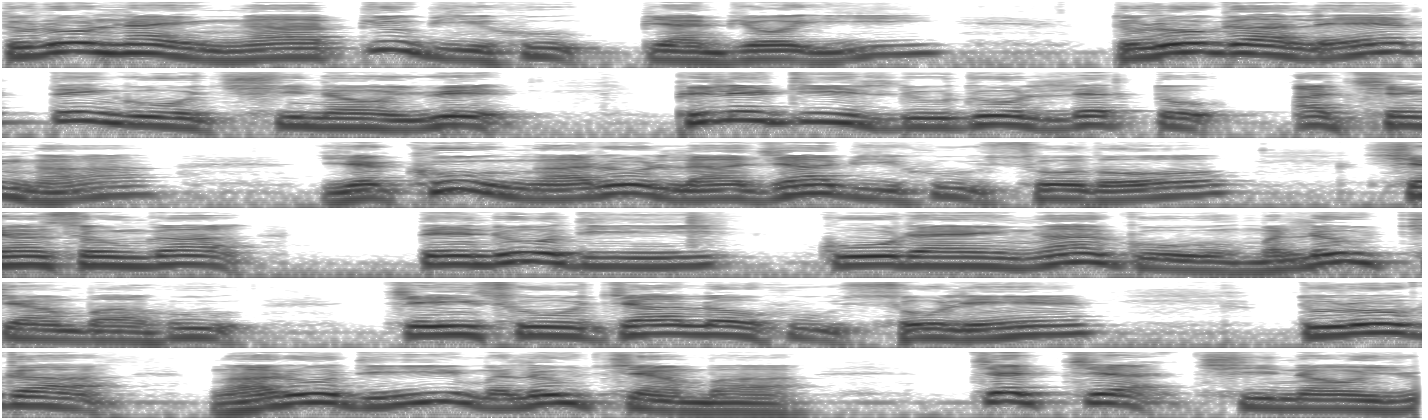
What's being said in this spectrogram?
သူတို့၌ငါပြုပြီဟု ပြန်ပြော၏ သူတို့ကလည်းတင့်ကိုချီနှောင်၍ဖိလိတိလူတို့လက်သို့အချင်းငါယခုငါတို့လာကြပြီဟုဆိုသောရှန်ဆုံကတင်တို့သည် ကိုယ်တိုင်ငါကို မလုကြံပါဟုကျိန်ဆိုကြလော့ဟုဆိုလျင်သူတို့ကငါတို့သည်မလုကြံပါကြက်ကြက်ချီနှောင်၍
